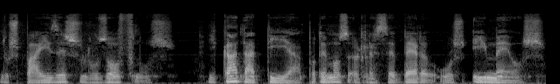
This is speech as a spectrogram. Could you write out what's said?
dos países lusófonos. E cada dia podemos receber os e-mails,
